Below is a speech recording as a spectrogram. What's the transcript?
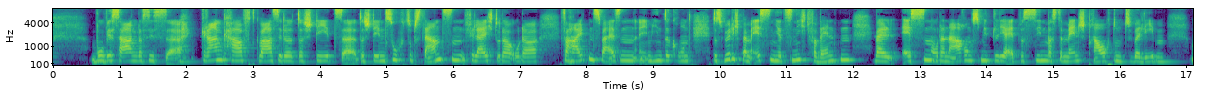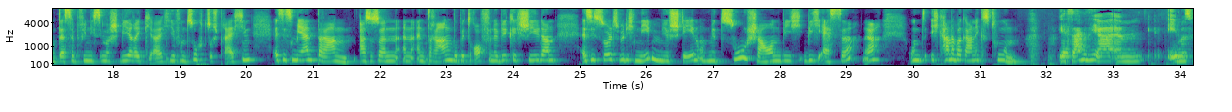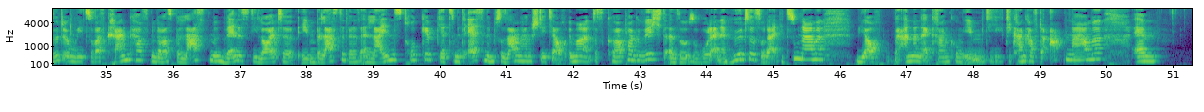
wo wir sagen, das ist äh, krankhaft quasi, da, da, steht, äh, da stehen Suchtsubstanzen vielleicht oder, oder Verhaltensweisen im Hintergrund. Das würde ich beim Essen jetzt nicht verwenden, weil Essen oder Nahrungsmittel ja etwas sind, was der Mensch braucht, um zu überleben. Und deshalb finde ich es immer schwierig, äh, hier von Sucht zu sprechen. Es ist mehr ein Drang, also so ein, ein, ein Drang, wo Betroffene wirklich schildern, es ist so, als würde ich neben mir stehen und mir zuschauen, wie ich, wie ich esse, ja, und ich kann aber gar nichts tun. Jetzt sagen Sie ja, ähm, eben es wird irgendwie zu was Krankhaften oder was Belastendem, wenn es die Leute eben belastet, wenn es einen Leidensdruck gibt. Jetzt mit Essen im Zusammenhang steht ja auch immer das Körpergewicht, also sowohl ein erhöhtes oder die Zunahme, wie auch bei anderen Erkrankungen eben die, die krankhafte Abnahme. Ähm,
